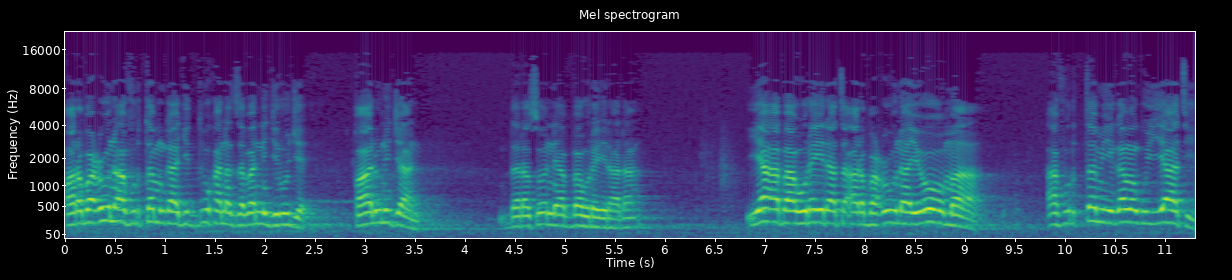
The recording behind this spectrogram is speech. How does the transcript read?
arbacuuna afurtam gaa jidduu kana zabanni jiruu jedhe qaaluu ni ja'an darasoonni abbaa hureyraadha yaa abaa hureyrata arbacuuna yooma afurtamii gama guyyaati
